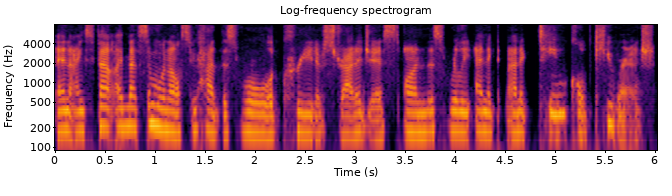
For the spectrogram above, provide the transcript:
And I found I met someone else who had this role of creative strategist on this really enigmatic team called Q Branch.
